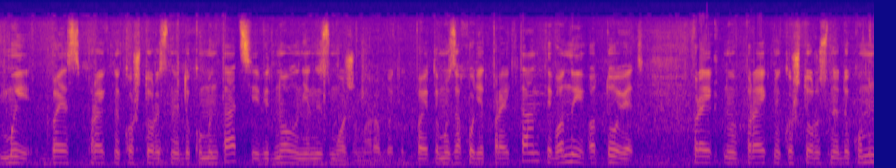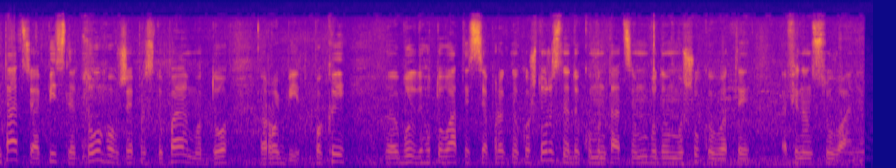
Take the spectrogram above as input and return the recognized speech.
Ми без проєктно-кошторисної документації відновлення не зможемо робити. Тому заходять проєктанти, вони готовлять проєктну, проєктну кошторисну документацію, а після того вже приступаємо до робіт. Поки е, буде готуватися проєктно-кошторисна документація, ми будемо вишукувати фінансування.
